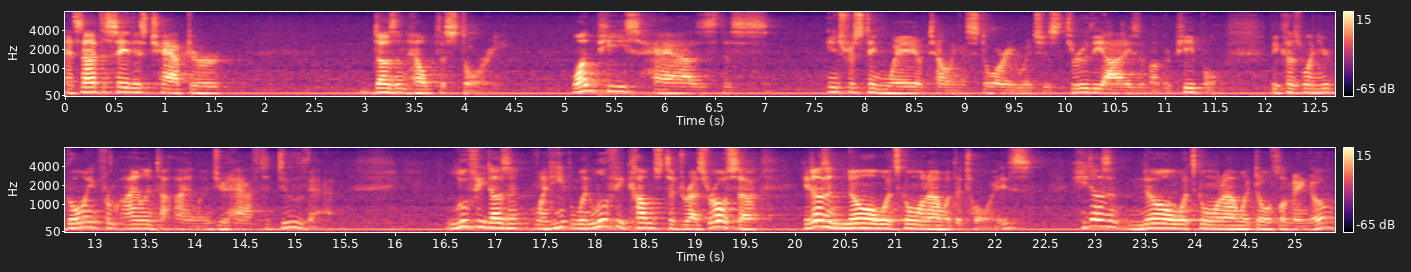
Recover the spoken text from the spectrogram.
it's not to say this chapter doesn't help the story. One Piece has this interesting way of telling a story, which is through the eyes of other people. Because when you're going from island to island, you have to do that. Luffy doesn't when he when Luffy comes to Dressrosa, he doesn't know what's going on with the toys. He doesn't know what's going on with Doflamingo.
